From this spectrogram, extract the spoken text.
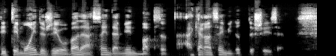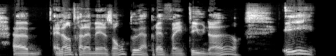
des témoins de Jéhovah à Saint-Damien-de-Buckland, à 45 minutes de chez elle. Euh, elle entre à la maison peu après 21 heures et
